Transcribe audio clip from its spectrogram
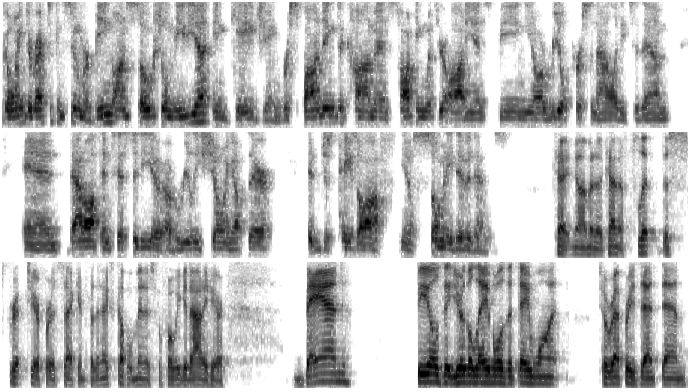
going direct to consumer, being on social media, engaging, responding to comments, talking with your audience, being, you know, a real personality to them. And that authenticity of, of really showing up there, it just pays off, you know, so many dividends. Okay, now I'm going to kind of flip the script here for a second for the next couple minutes before we get out of here band feels that you're the label that they want to represent them.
